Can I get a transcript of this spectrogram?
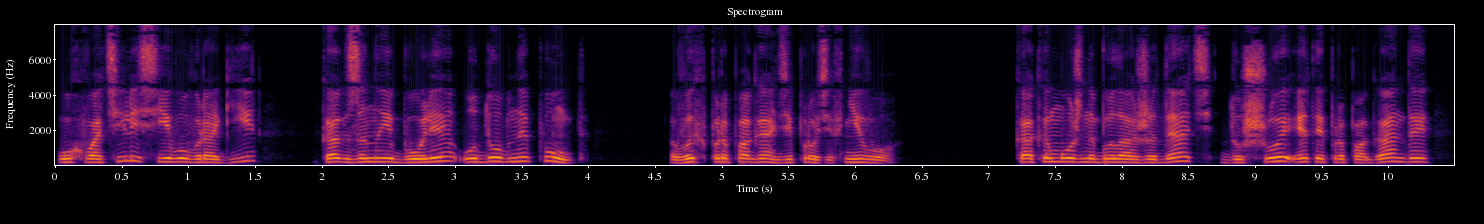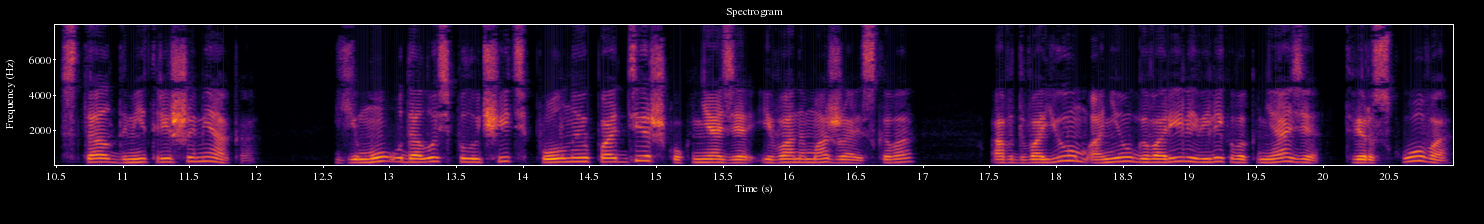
ухватились его враги как за наиболее удобный пункт в их пропаганде против него. Как и можно было ожидать, душой этой пропаганды стал Дмитрий Шемяка. Ему удалось получить полную поддержку князя Ивана Можайского, а вдвоем они уговорили великого князя Тверского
